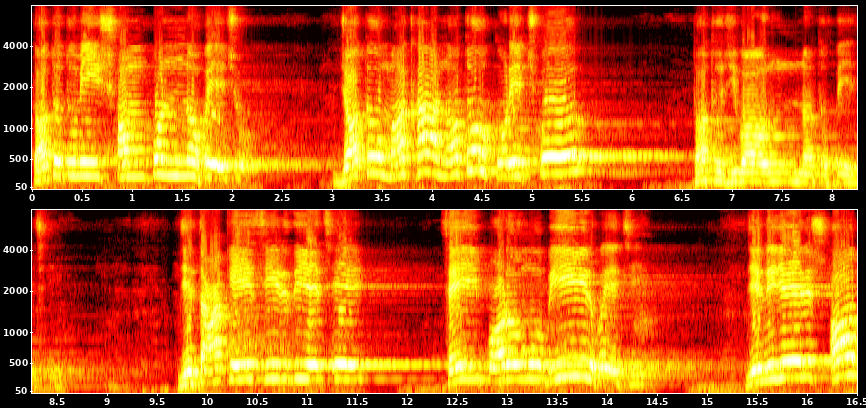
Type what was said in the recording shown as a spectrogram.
তত তুমি সম্পন্ন হয়েছ। যত মাথা নত করেছ, তত জীবন উন্নত হয়েছে। যে তাকে শির দিয়েছে, সেই পরম বীর হয়েছে। যে নিজের সব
